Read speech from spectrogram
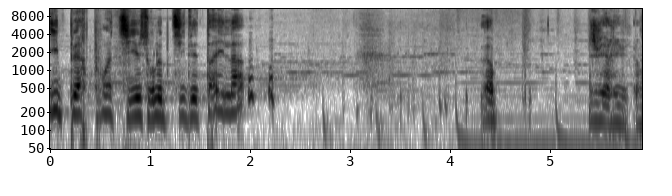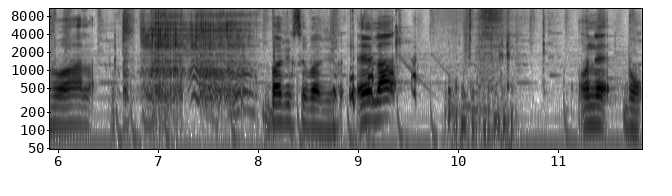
hyper pointillé sur le petit détail là. Je vais arriver. Voilà. Bavure sur bavure. Et là, on est bon.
